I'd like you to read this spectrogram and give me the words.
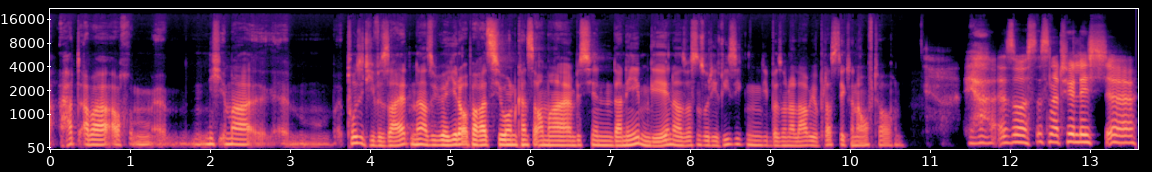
ha hat aber auch, hm, ähm, nicht immer, ähm, positive Seiten, ne? Also, wie bei jeder Operation kann's auch mal 'n bisschen daneben gehen. Also, was sind so die Risiken, die bei so 'ner Labioplastik dann auftauchen? Ja, also, es ist natürlich, äh,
